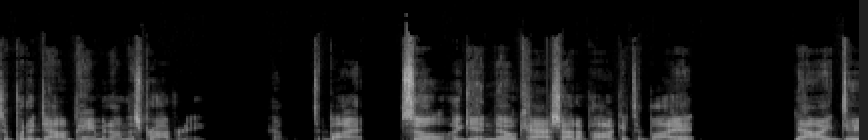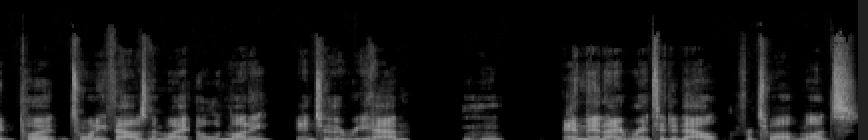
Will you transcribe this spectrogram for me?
to put a down payment on this property Yep. to buy it. So again, no cash out of pocket to buy it. Now I did put 20,000 of my old money into the rehab Mm-hmm. and then I rented it out for 12 months.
